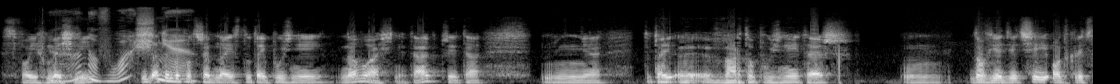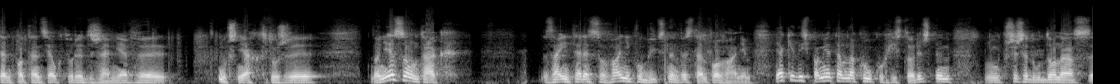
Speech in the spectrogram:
swoich myśli. no właśnie. I dlatego potrzebna jest tutaj później, no właśnie, tak? Czyli ta, mm, e, tutaj e, warto później też mm, dowiedzieć się i odkryć ten potencjał, który drzemie w uczniach, którzy no nie są tak zainteresowani publicznym występowaniem. Ja kiedyś pamiętam na kółku historycznym mm, przyszedł do nas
